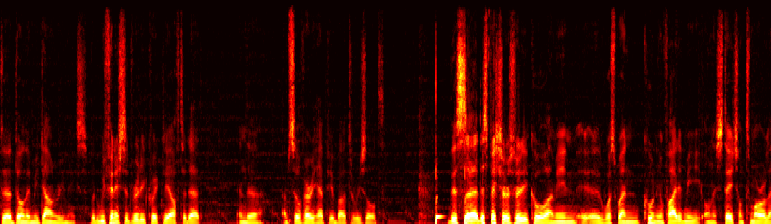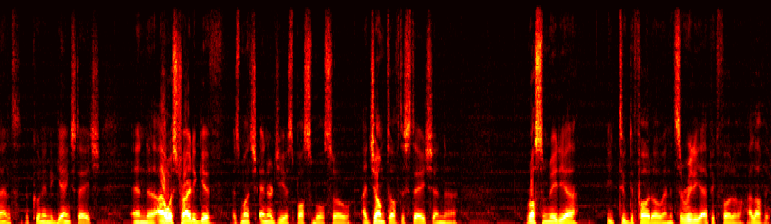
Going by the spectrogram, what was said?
the "Don't Let Me Down" remix. But we finished it really quickly after that, and uh, I'm still very happy about the result. This uh, this picture is really cool. I mean, it, it, was when Koen invited me on his stage on Tomorrowland, the Coone in the Gang stage, and uh, I always try to give as much energy as possible. So I jumped off the stage and uh, Rossum Media, he took the photo and it's a really epic photo. I love it.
